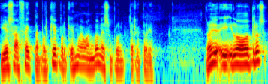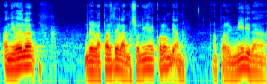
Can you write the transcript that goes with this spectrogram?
y eso afecta. ¿Por qué? Porque es un abandono de su propio territorio. Entonces, y, los otros a nivel de la, de la parte de la Amazonía colombiana, por Nírida,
